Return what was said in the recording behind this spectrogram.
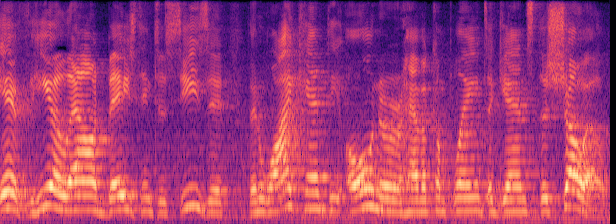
If he allowed Beis Din to seize it, then why can't the owner have a complaint against the shoel?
